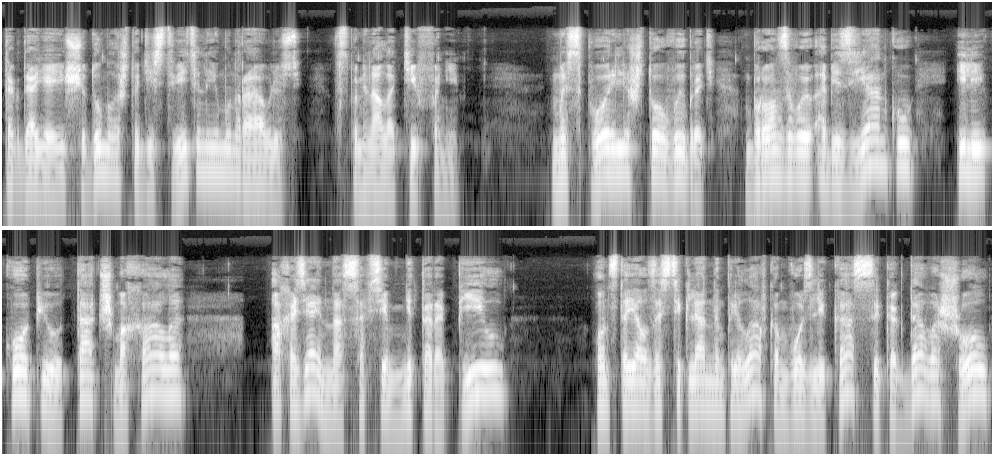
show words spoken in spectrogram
Тогда я еще думала, что действительно ему нравлюсь, вспоминала Тиффани. Мы спорили, что выбрать, бронзовую обезьянку — или копию Тадж-Махала, а хозяин нас совсем не торопил. Он стоял за стеклянным прилавком возле кассы, когда вошел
